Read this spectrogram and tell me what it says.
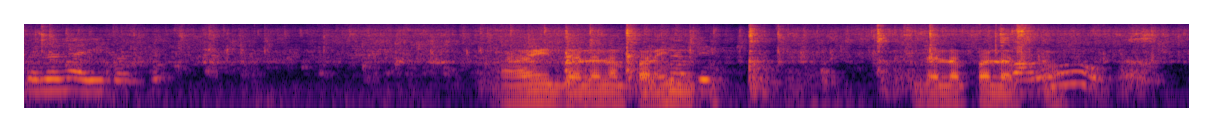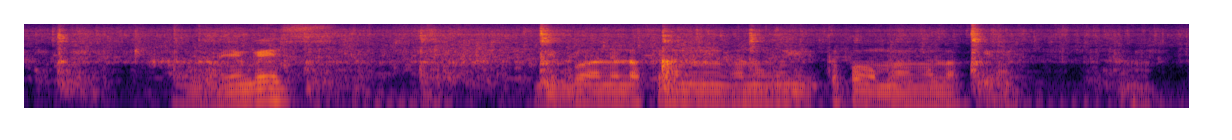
Wala na, iba po. Ay, dala lang pala. Hindi. Dala pala to. Ayan guys. Di ba ang laki ng ano ito po mga laki. Oh.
